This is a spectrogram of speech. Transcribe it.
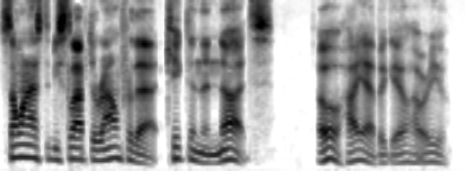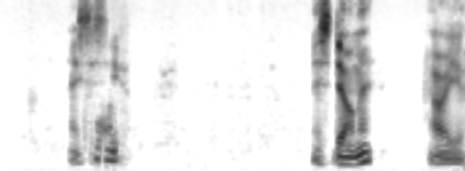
Someone has to be slapped around for that, kicked in the nuts. Oh, hi, Abigail. How are you? Nice to see you. Miss Domit. How are you?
